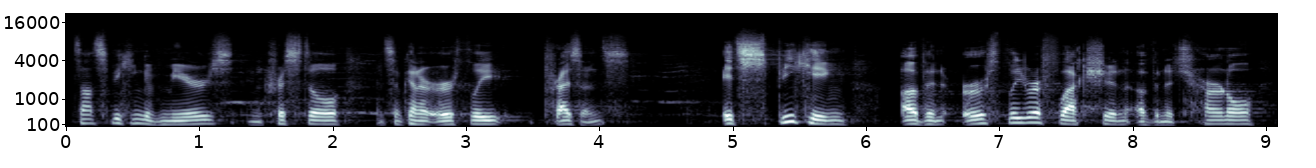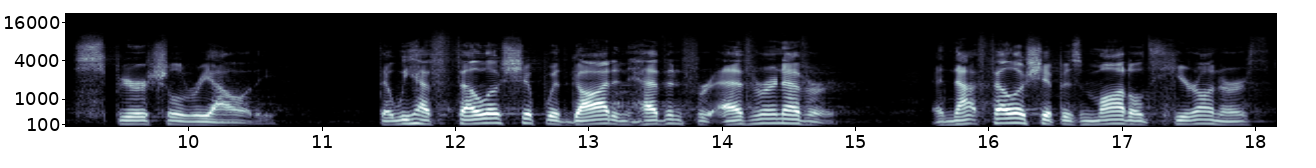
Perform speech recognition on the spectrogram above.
it's not speaking of mirrors and crystal and some kind of earthly presence. It's speaking of an earthly reflection of an eternal spiritual reality. That we have fellowship with God in heaven forever and ever. And that fellowship is modeled here on earth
